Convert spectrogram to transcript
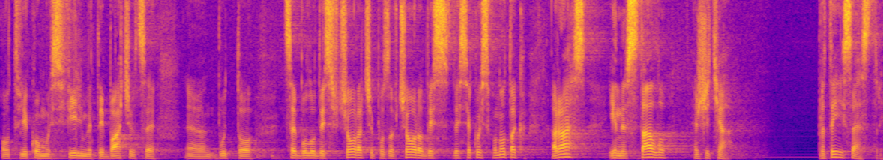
от в якомусь фільмі ти бачив це, е, будь-то це було десь вчора чи позавчора, десь, десь якось воно так раз і не стало життя. Брати і сестри,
